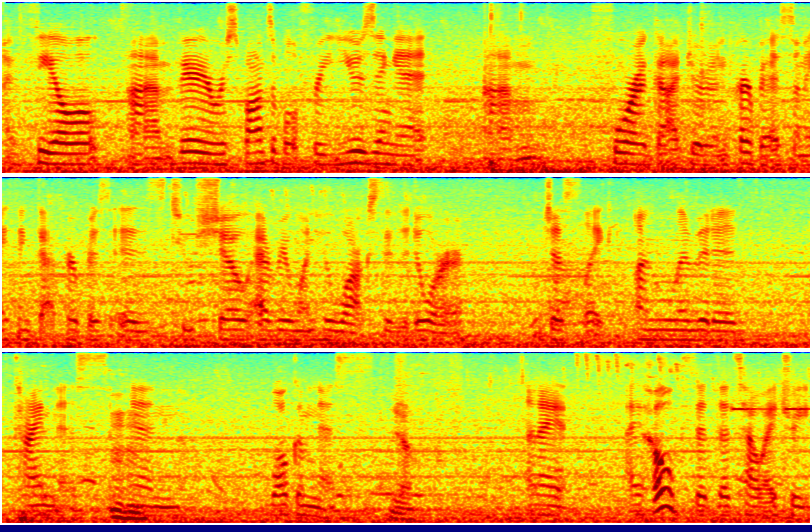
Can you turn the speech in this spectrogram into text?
I feel um, very responsible for using it um, for a God-driven purpose. And I think that purpose is to show everyone who walks through the door just like unlimited kindness Mhm. and welcomeness yeah and I, I hope that that's how I treat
